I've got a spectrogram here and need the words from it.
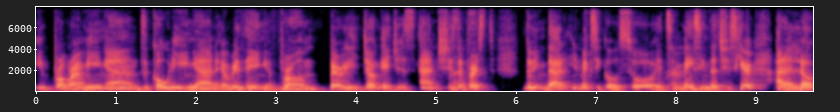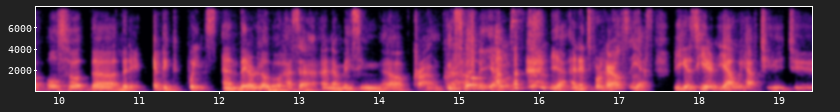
in programming and coding and everything from very young ages and she's nice. the first doing that in mexico so it's amazing that she's here and i love also the the epic queens and their logo has a, an amazing uh, crown. crown so yeah yeah and it's for girls yes because here yeah we have to to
